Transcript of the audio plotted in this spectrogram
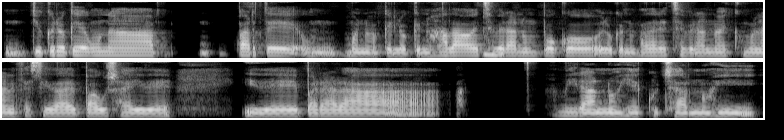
yo creo que una parte, bueno, que lo que nos ha dado este verano un poco, lo que nos va a dar este verano es como la necesidad de pausa y de, y de parar a, mirarnos y a escucharnos y,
